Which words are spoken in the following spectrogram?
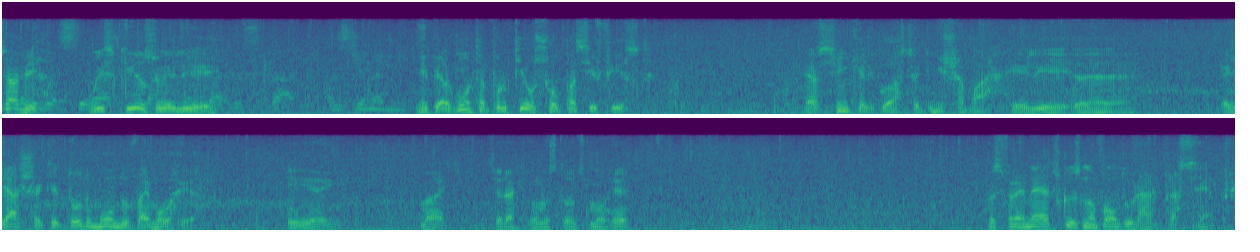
Sabe, o esquizo, ele-. Me pergunta por que eu sou pacifista. É assim que ele gosta de me chamar. Ele. é, Ele acha que todo mundo vai morrer. E aí? Mike, será que vamos todos morrer? Os frenéticos não vão durar para sempre.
